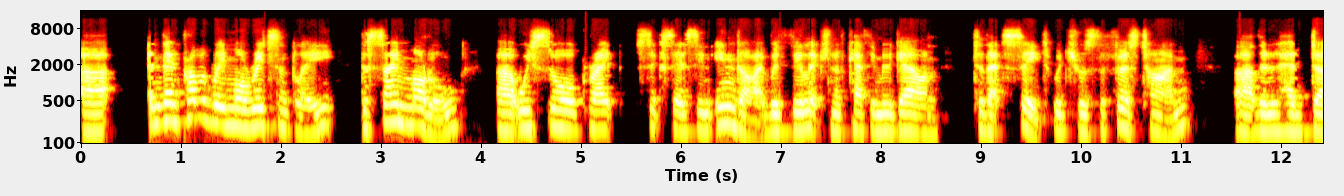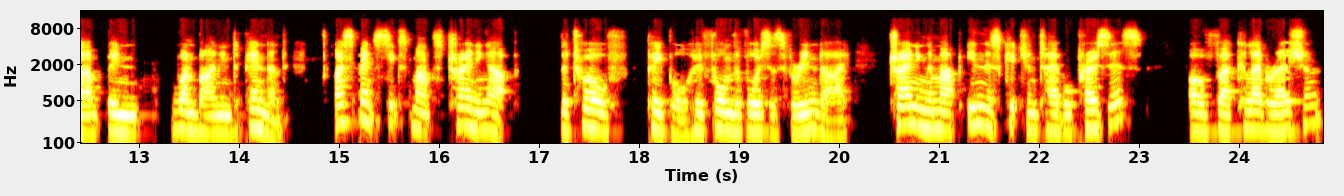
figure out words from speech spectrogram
Uh, and then probably more recently, the same model, uh, we saw great success in Indi with the election of Cathy McGowan to that seat, which was the first time uh, that had uh, been won by an independent. I spent six months training up the 12 people who formed the Voices for Indi, training them up in this kitchen table process of uh, collaboration.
